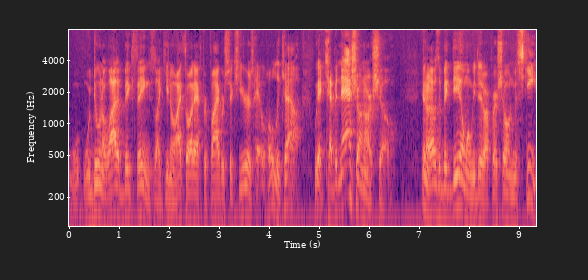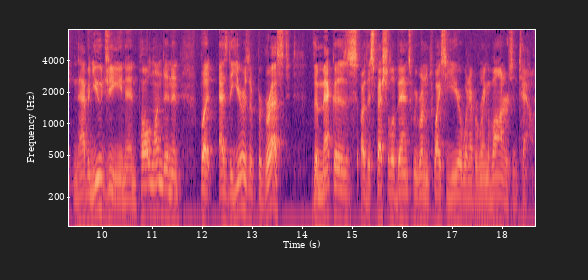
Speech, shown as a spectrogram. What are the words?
we're doing a lot of big things. Like you know, I thought after five or six years, hey, holy cow, we had Kevin Nash on our show. You know, that was a big deal when we did our first show in Mesquite and having Eugene and Paul London and. But as the years have progressed, the meccas are the special events. We run them twice a year whenever Ring of Honor is in town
